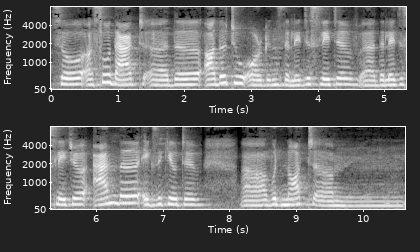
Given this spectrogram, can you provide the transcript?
So, uh, so that uh, the other two organs, the legislative, the legislature, and the executive, uh, would not um,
